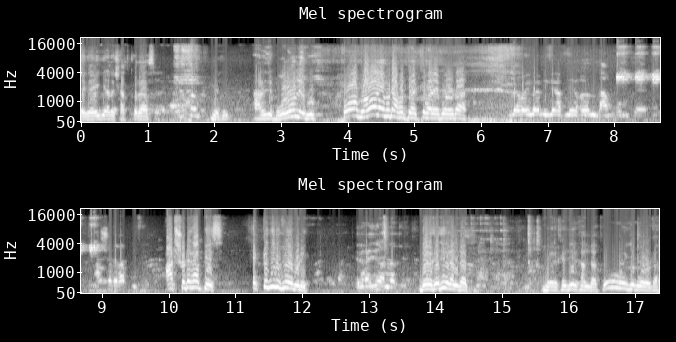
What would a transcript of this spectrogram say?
টাকা এই যে আরও সাত করা আছে। দেখুন আর যে বড় লেবু ও বড় লেবুটা কত একেবারে বড়টা? আটশো টাকা পিস এক কেজির উপরে পড়ি দেড় কেজির খান্দাত দেড় কেজির খান্দাত ওই যে বড়টা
